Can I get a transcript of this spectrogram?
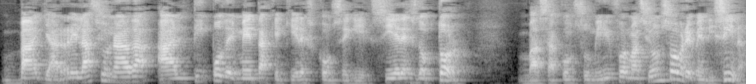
vaya relacionada al tipo de metas que quieres conseguir. Si eres doctor, vas a consumir información sobre medicina.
